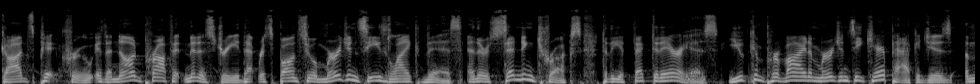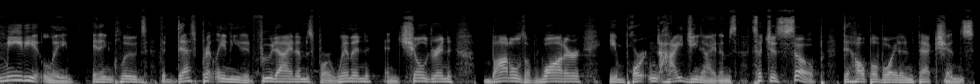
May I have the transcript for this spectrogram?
God's Pit Crew is a nonprofit ministry that responds to emergencies like this, and they're sending trucks to the affected areas. You can provide emergency care packages immediately. It includes the desperately needed food items for women and children, bottles of water, important hygiene items such as soap to help avoid infections,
